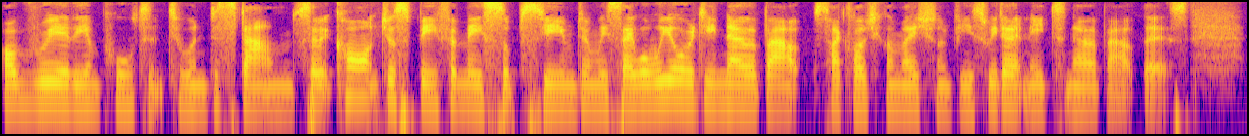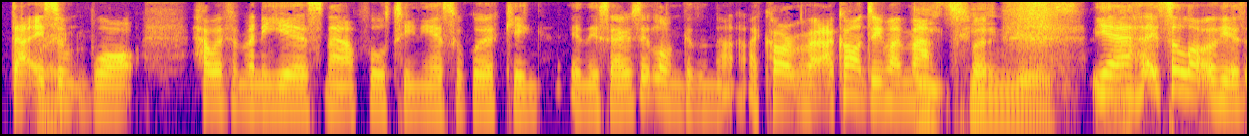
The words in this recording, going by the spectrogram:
are really important to understand. So it can't just be for me subsumed and we say, well, we already know about psychological emotional abuse. We don't need to know about this. That right. not what, however many years now, 14 years of working in this area. Is it longer than that? I can't remember. I can't do my maths. Eighteen years. Yeah, yeah, it's a lot of years.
